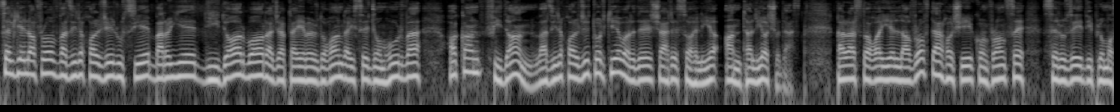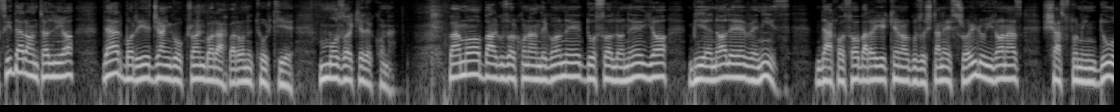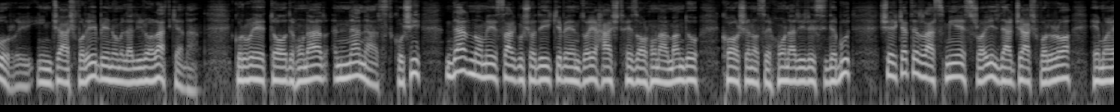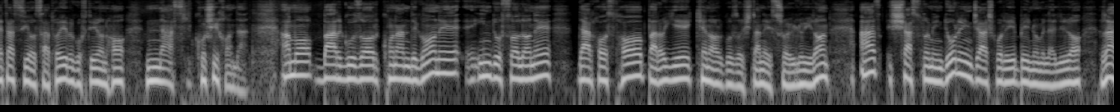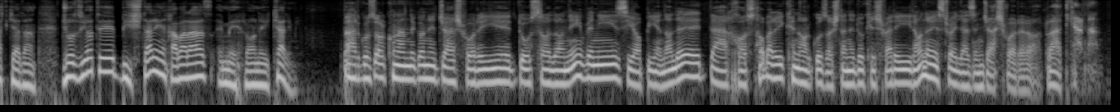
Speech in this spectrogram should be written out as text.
سرگئی لافروف وزیر خارجه روسیه برای دیدار با رجب طیب اردوغان رئیس جمهور و هاکان فیدان وزیر خارجه ترکیه وارد شهر ساحلی آنتالیا شده است. قرار است آقای لاوروف در حاشیه کنفرانس سه روزه دیپلماسی در آنتالیا درباره جنگ اوکراین با رهبران ترکیه مذاکره کنند و اما برگزار کنندگان دو سالانه یا بینال ونیز درخواست ها برای کنار گذاشتن اسرائیل و ایران از شستمین دور این جشنواره بین را رد کردند. گروه اتحاد هنر نه کشی در نامه سرگشاده ای که به امضای 8000 هنرمند و کارشناس هنری رسیده بود شرکت رسمی اسرائیل در جشنواره را حمایت از سیاست های به گفته آنها نسل کشی خواندند اما برگزار کنندگان این دو سالانه درخواست ها برای کنار گذاشتن اسرائیل و ایران از شستمین دور این جشنواره بین‌المللی را رد کردند جزئیات بیشتر این خبر از مهران کریمی برگزار کنندگان جشنواره دو سالانه ونیز یا بینال درخواست ها برای کنار گذاشتن دو کشور ایران و اسرائیل از این جشنواره را رد کردند.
